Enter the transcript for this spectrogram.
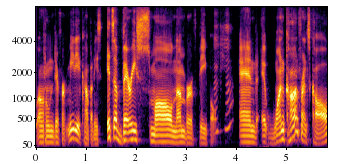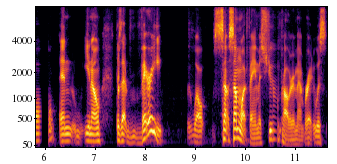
own different media companies. It's a very small number of people. Mm-hmm. And at one conference call, and you know, there's that very well, so, somewhat famous. You probably remember it. It was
